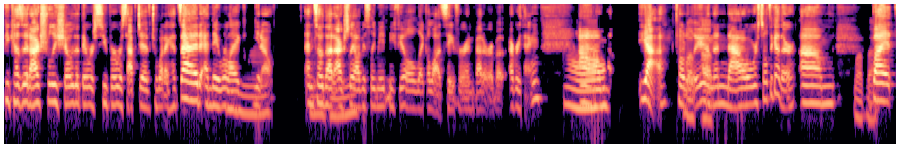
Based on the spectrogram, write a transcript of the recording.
because it actually showed that they were super receptive to what i had said and they were like mm-hmm. you know and so that actually mm-hmm. obviously made me feel like a lot safer and better about everything um yeah, totally. And then now we're still together. Um but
